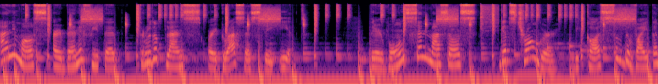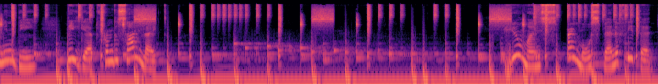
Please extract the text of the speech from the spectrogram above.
Animals are benefited through the plants or grasses they eat. Their bones and muscles get stronger because of the vitamin D they get from the sunlight. Humans are most benefited.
